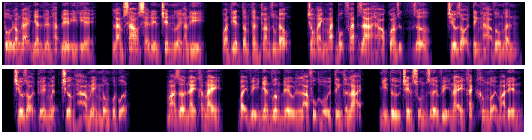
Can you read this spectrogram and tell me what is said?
Tổ long đại nhân huyền hắc đế ý ỉa, làm sao sẽ đến trên người hắn đi? Quan thiên tâm thần thoáng rung động, trong ánh mắt buộc phát ra hảo quang rực rỡ, chiếu rọi tinh hà vô ngân, chiếu rọi tuế nguyệt trường hà mênh mông quần quận mà giờ này khắc này, bảy vị nhân vương đều là phục hồi tinh thần lại, nhìn từ trên xuống dưới vị này khách không mời mà đến,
